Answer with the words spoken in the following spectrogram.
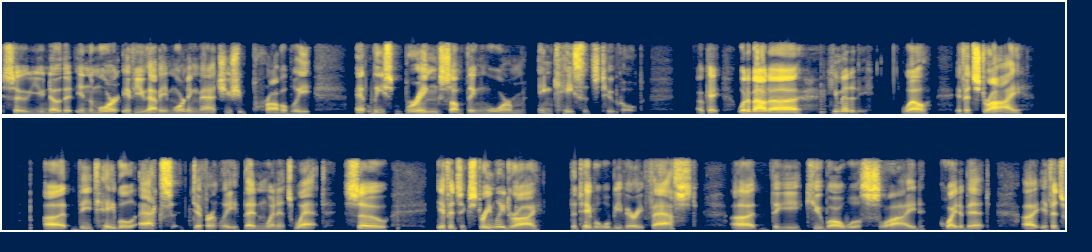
so you know that in the more if you have a morning match, you should probably at least bring something warm in case it's too cold. Okay, what about uh, humidity? Well, if it's dry, uh, the table acts differently than when it's wet. So if it's extremely dry, the table will be very fast. Uh, the cue ball will slide quite a bit. Uh, if it's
